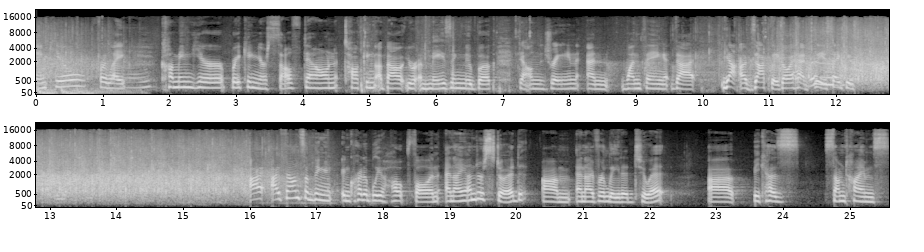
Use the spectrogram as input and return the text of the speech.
Thank you for like coming here, breaking yourself down, talking about your amazing new book, Down the Drain. And one thing that, yeah, exactly. Go ahead, please. Thank you. I, I found something incredibly hopeful, and, and I understood, um, and I've related to it uh, because sometimes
